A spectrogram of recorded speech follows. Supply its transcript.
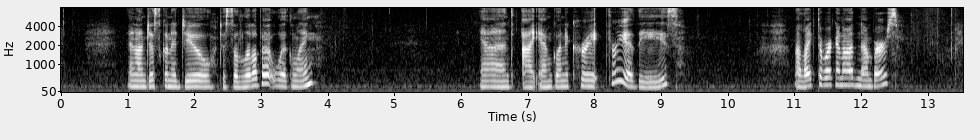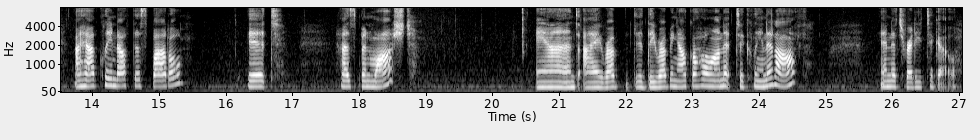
And I'm just going to do just a little bit wiggling. And I am going to create three of these. I like to work in odd numbers. I have cleaned off this bottle. It has been washed. And I rub, did the rubbing alcohol on it to clean it off. And it's ready to go.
